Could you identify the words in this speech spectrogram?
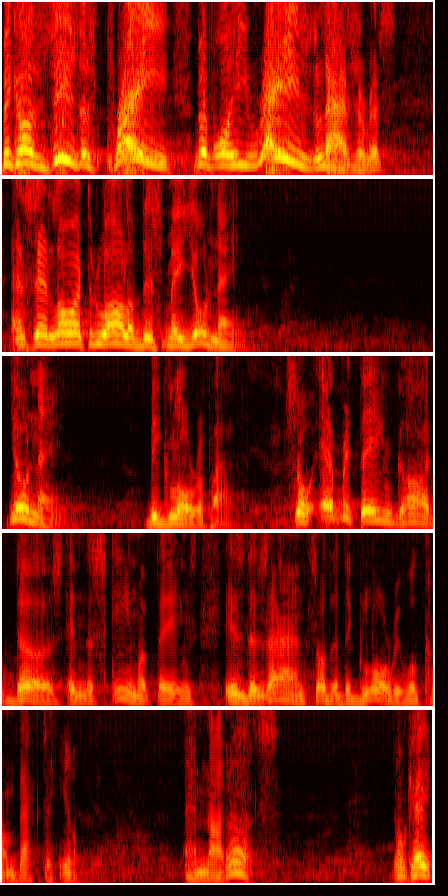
because Jesus prayed before he raised Lazarus and said, Lord, through all of this, may your name, your name be glorified. So everything God does in the scheme of things is designed so that the glory will come back to him and not us. Okay?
